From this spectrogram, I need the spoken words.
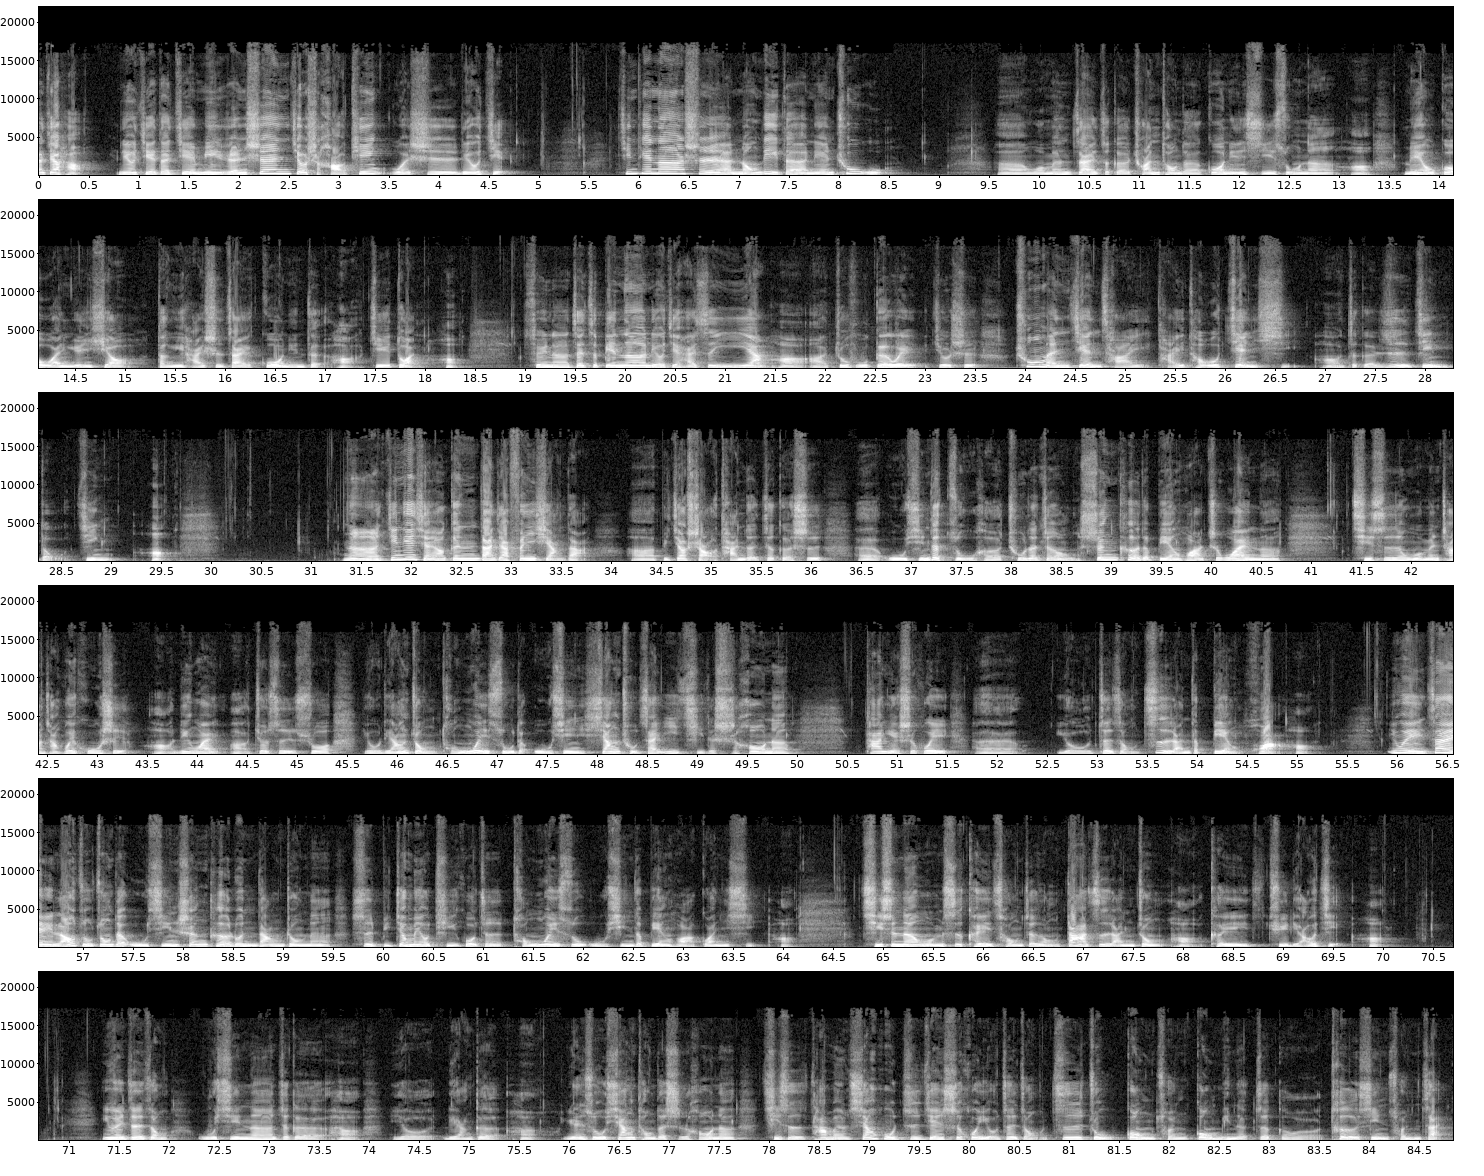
大家好，刘姐的解密人生就是好听，我是刘姐。今天呢是农历的年初五，呃，我们在这个传统的过年习俗呢，哈、没有过完元宵，等于还是在过年的哈、阶段哈、所以呢，在这边呢，刘姐还是一样哈啊，祝福各位就是出门见财，抬头见喜哈、这个日进斗金。哈，那今天想要跟大家分享的啊，比较少谈的这个是呃五行的组合。除了这种深刻的变化之外呢，其实我们常常会忽视啊。另外啊，就是说有两种同位素的五行相处在一起的时候呢，它也是会呃有这种自然的变化哈。因为在老祖宗的五行生克论当中呢，是比较没有提过这同位素五行的变化关系哈。其实呢，我们是可以从这种大自然中哈，可以去了解哈。因为这种五行呢，这个哈有两个哈元素相同的时候呢，其实它们相互之间是会有这种资助、共存、共鸣的这个特性存在。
